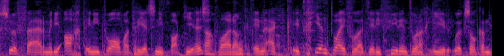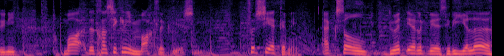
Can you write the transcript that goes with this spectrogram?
so ver met die 8 en die 12 wat reeds in die pakkie is. Ag baie dankie. En ek het geen twyfel dat jy die 24 uur ook sal kan doen nie. Maar dit gaan seker nie maklik wees nie. Verseker nie. Ek sal dood eerlik wees hierdie hele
